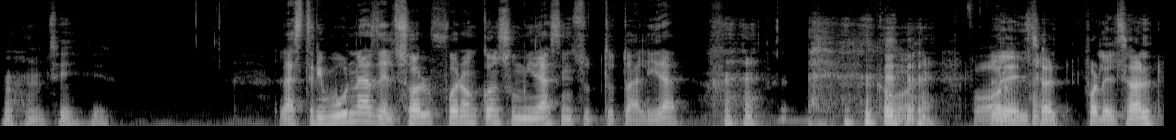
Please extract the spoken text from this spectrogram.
Ajá, sí, sí. Las tribunas del sol fueron consumidas en su totalidad. Por por- el sol, por el sol.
